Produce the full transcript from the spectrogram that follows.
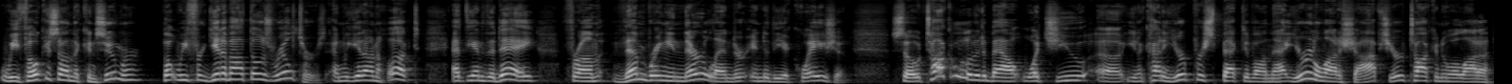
we focus on the consumer but we forget about those realtors and we get unhooked at the end of the day from them bringing their lender into the equation. So, talk a little bit about what you, uh, you know, kind of your perspective on that. You're in a lot of shops, you're talking to a lot of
